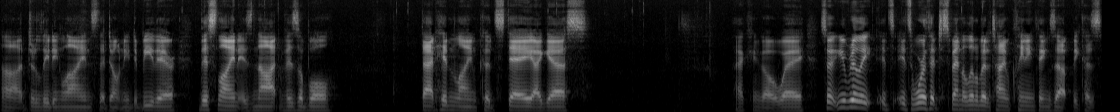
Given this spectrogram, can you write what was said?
uh, deleting lines that don't need to be there. This line is not visible. That hidden line could stay, I guess. That can go away. So you really, it's, it's worth it to spend a little bit of time cleaning things up because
